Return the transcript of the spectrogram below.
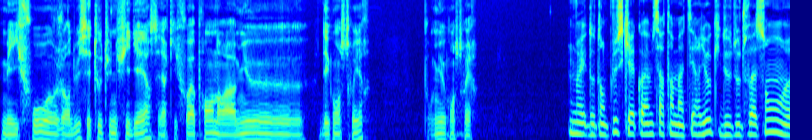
Mais il faut aujourd'hui, c'est toute une filière, c'est-à-dire qu'il faut apprendre à mieux déconstruire pour mieux construire. Oui, d'autant plus qu'il y a quand même certains matériaux qui de toute façon euh,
